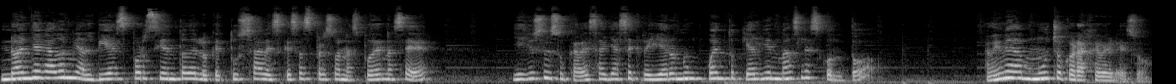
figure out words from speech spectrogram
no han llegado ni al 10% de lo que tú sabes que esas personas pueden hacer, y ellos en su cabeza ya se creyeron un cuento que alguien más les contó. A mí me da mucho coraje ver eso.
